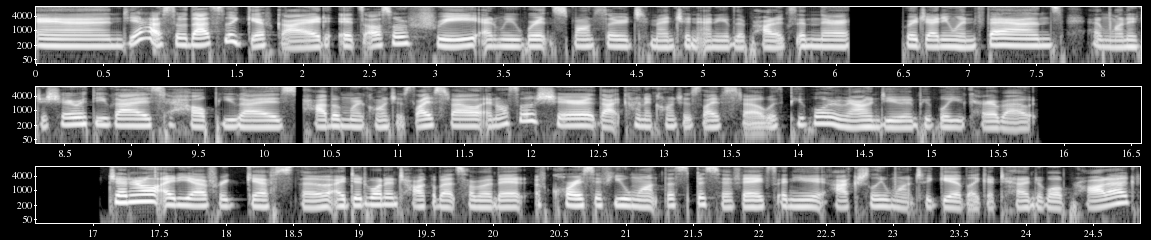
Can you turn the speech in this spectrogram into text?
And yeah, so that's the gift guide. It's also free, and we weren't sponsored to mention any of the products in there. We're genuine fans and wanted to share with you guys to help you guys have a more conscious lifestyle and also share that kind of conscious lifestyle with people around you and people you care about. General idea for gifts, though, I did want to talk about some of it. Of course, if you want the specifics and you actually want to give like a tangible product,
